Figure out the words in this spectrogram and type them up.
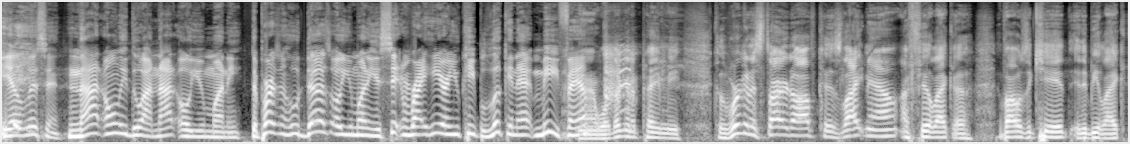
Yo, listen. Not only do I not owe you money, the person who does owe you money is sitting right here, and you keep looking at me, fam. Man, well, they're gonna pay me because we're gonna start it off. Because right now, I feel like a if I was a kid, it'd be like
